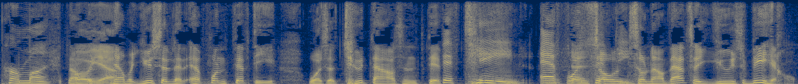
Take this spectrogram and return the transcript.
per month. Now, Oh, but, yeah. Now, but you said that F one fifty was a 2015 Fifteen F one So, so now that's a used vehicle.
